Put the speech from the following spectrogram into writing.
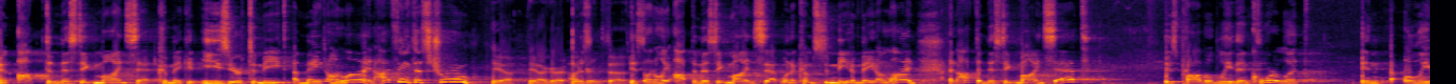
An optimistic mindset could make it easier to meet a mate online. I think that's true. Yeah, yeah, I agree. I agree with that. it's not only optimistic mindset when it comes to meet a mate online. An optimistic mindset is probably then correlate in only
